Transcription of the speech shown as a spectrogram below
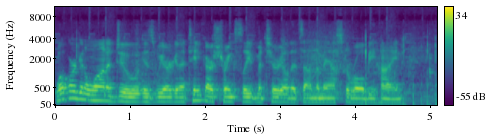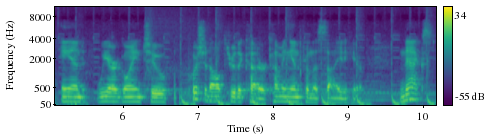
What we're going to want to do is we are going to take our shrink sleeve material that's on the master roll behind and we are going to push it out through the cutter coming in from the side here. Next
